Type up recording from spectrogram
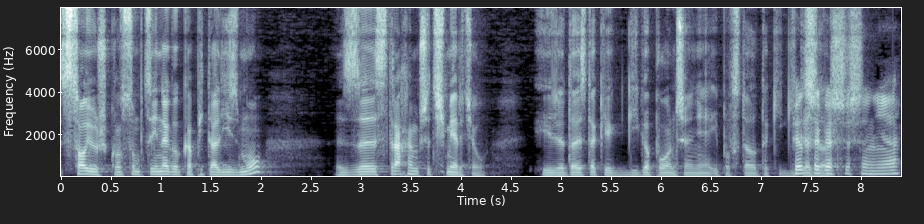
sojusz konsumpcyjnego kapitalizmu z strachem przed śmiercią. I że to jest takie giga połączenie i powstał taki giga. Piotrze Gaszczyszynie,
